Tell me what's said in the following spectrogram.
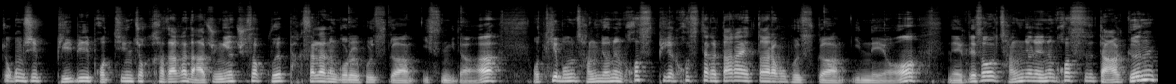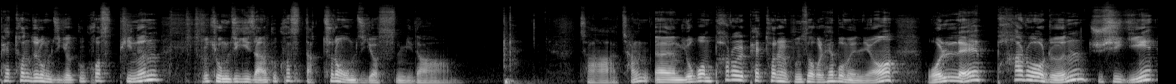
조금씩 빌빌 버티는 척 하다가 나중에 추석 후에 박살나는 거를 볼 수가 있습니다. 어떻게 보면 작년은 커스피가 커스닥을 따라했다라고 볼 수가 있네요. 네 그래서 작년에는 커스닥은 패턴대로 움직였고 커스피는 그렇게 움직이지 않고 커스닥처럼 움직였습니다. 자, 장, 음, 요번 8월 패턴을 분석을 해보면요. 원래 8월은 주식이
